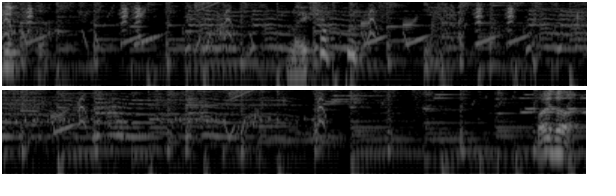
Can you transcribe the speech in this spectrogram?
Güte. Nicht schubsen. Weiter.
